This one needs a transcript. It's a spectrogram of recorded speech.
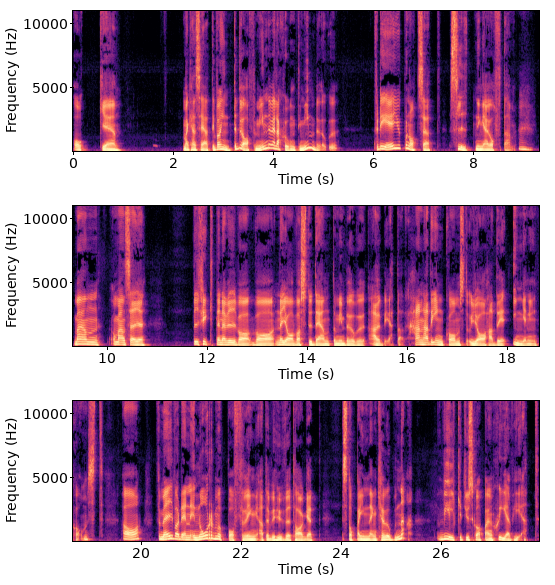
och eh, man kan säga att det var inte bra för min relation till min bror. För det är ju på något sätt slitningar ofta. Mm. Man, om man säger, vi fick det när, vi var, var, när jag var student och min bror arbetade. Han hade inkomst och jag hade ingen inkomst. Ja, för mig var det en enorm uppoffring att överhuvudtaget stoppa in en krona. Vilket ju skapar en skevhet.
